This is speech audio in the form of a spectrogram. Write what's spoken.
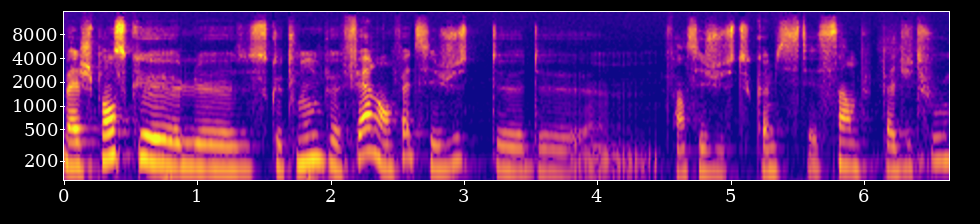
bah, Je pense que le, ce que tout le monde peut faire, en fait, c'est juste de, Enfin, c'est juste, comme si c'était simple, pas du tout.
